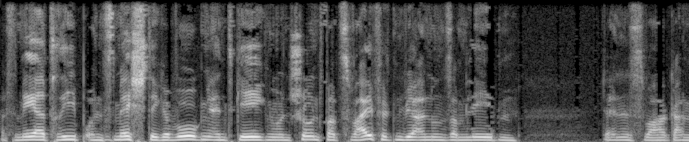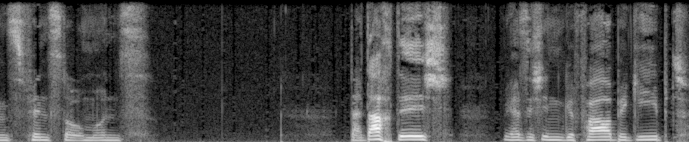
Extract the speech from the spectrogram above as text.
das Meer trieb uns mächtige Wogen entgegen, und schon verzweifelten wir an unserem Leben, denn es war ganz finster um uns. Da dachte ich, wer sich in Gefahr begibt,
